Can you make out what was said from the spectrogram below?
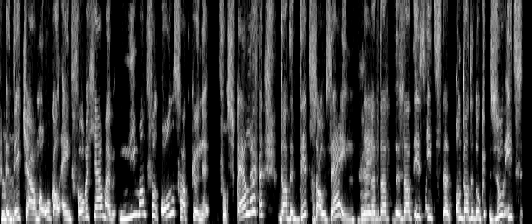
Mm dit jaar, maar ook al eind vorig jaar. Maar niemand van ons had kunnen voorspellen dat het dit zou zijn. Nee. Dat, dat, is iets, dat, omdat het ook zoiets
